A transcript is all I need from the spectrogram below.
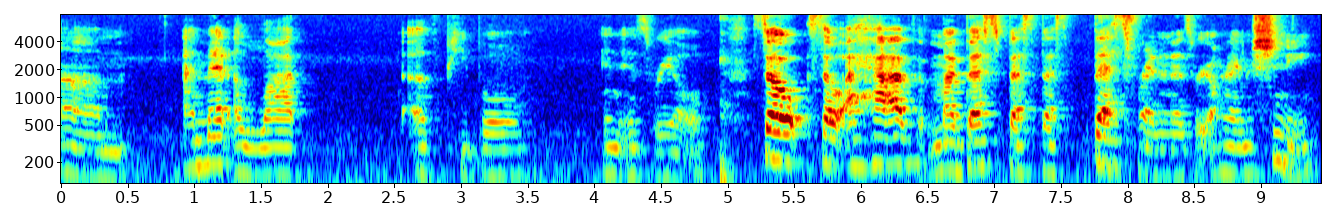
Um, I met a lot of people in Israel. So so I have my best best best best friend in Israel. Her name is Shani,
